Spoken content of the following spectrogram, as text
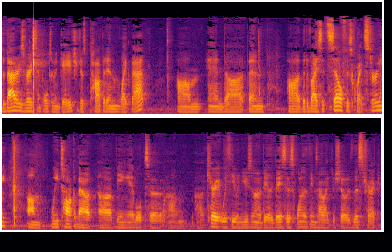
The battery is very simple to engage. You just pop it in like that, um, and uh, then uh, the device itself is quite sturdy. Um, we talk about uh, being able to um, uh, carry it with you and use it on a daily basis. One of the things I like to show is this trick.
